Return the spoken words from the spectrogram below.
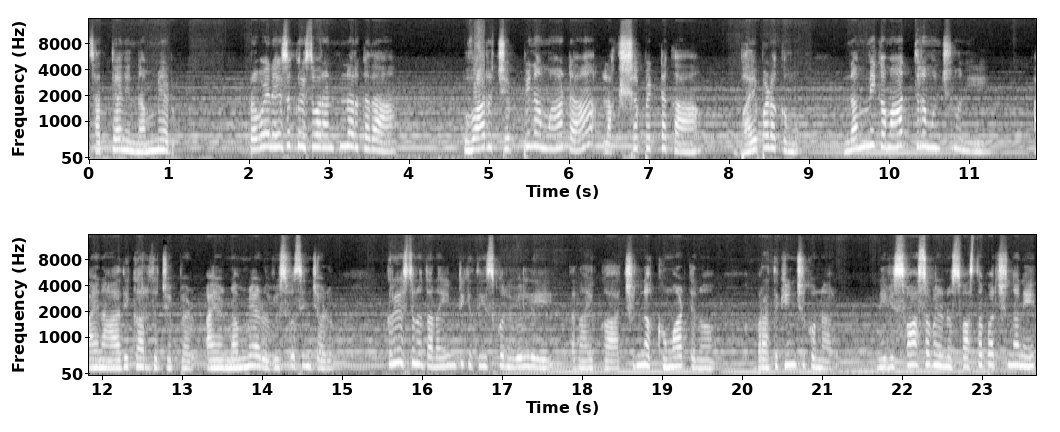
సత్యాన్ని నమ్మాడు. ప్రభు అయిన యేసుక్రీస్తు వారు అంటున్నారు కదా వారు చెప్పిన మాట లక్ష్య పెట్టక భయపడకము. నమ్మిక మాత్రం ఉంచుమని ఆయన అధికారితో చెప్పాడు. ఆయన నమ్మాడు విశ్వసించాడు. క్రీస్తును తన ఇంటికి తీసుకొని వెళ్ళి తన యొక్క చిన్న కుమార్తెను బ్రతికించుకున్నారు. నీ విశ్వాసం నిన్ను స్వస్థపరిచిందని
